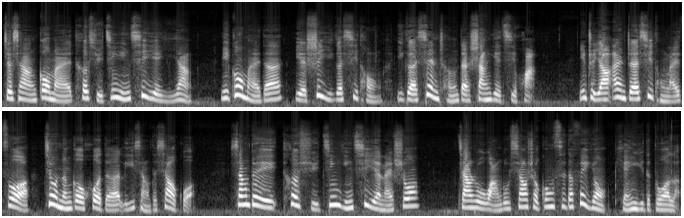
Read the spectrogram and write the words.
就像购买特许经营企业一样，你购买的也是一个系统，一个现成的商业计划。你只要按着系统来做，就能够获得理想的效果。相对特许经营企业来说，加入网络销售公司的费用便宜的多了。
